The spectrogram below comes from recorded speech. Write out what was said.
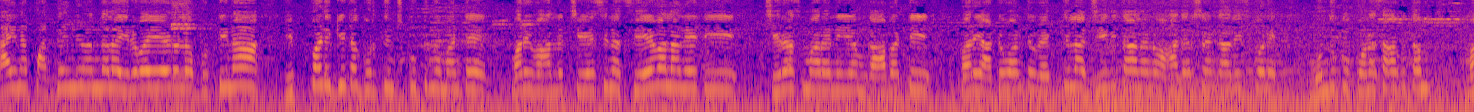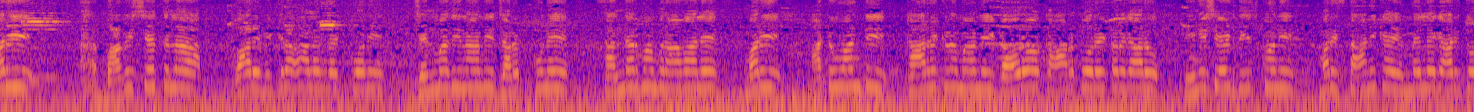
ఆయన పద్దెనిమిది వందల ఇరవై ఏడులో పుట్టినా ఇప్పటి గిట గుర్తించుకుంటున్నామంటే మరి వాళ్ళు చేసిన సేవలు అనేటివి చిరస్మరణీయం కాబట్టి మరి అటువంటి వ్యక్తుల జీవితాలను ఆదర్శంగా తీసుకొని ముందుకు కొనసాగుతాం. మరి భవిష్యత్తులో వారి విగ్రహాలను పెట్టుకొని జన్మదినాన్ని జరుపుకునే సందర్భం రావాలి. మరి అటువంటి కార్యక్రమాన్ని గౌరవ కార్పొరేటర్ గారు ఇనిషియేట్ తీసుకొని మరి స్థానిక ఎమ్మెల్యే గారితో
